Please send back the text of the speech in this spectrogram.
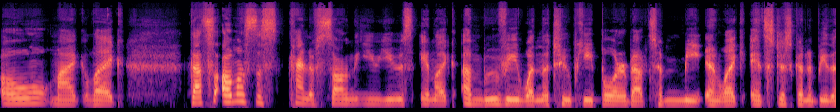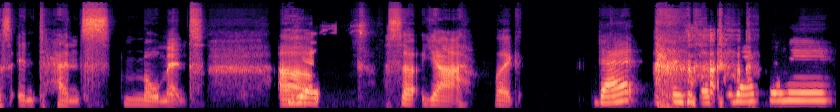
oh my, like that's almost this kind of song that you use in like a movie when the two people are about to meet and like it's just going to be this intense moment. Um, yes. So yeah, like That is back for me.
